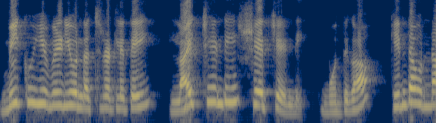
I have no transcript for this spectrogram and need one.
మీకు ఈ వీడియో నచ్చినట్లయితే లైక్ చేయండి షేర్ చేయండి. ముందుగా కింద ఉన్న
